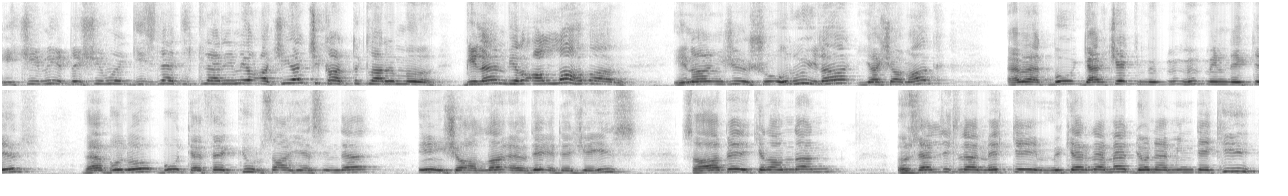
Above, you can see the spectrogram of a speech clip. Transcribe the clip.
içimi dışımı gizlediklerimi açığa çıkarttıklarımı bilen bir Allah var. İnancı şuuruyla yaşamak evet bu gerçek mü- müminliktir ve bunu bu tefekkür sayesinde inşallah elde edeceğiz. Sahabe-i kiramdan özellikle Mekke-i Mükerreme dönemindeki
